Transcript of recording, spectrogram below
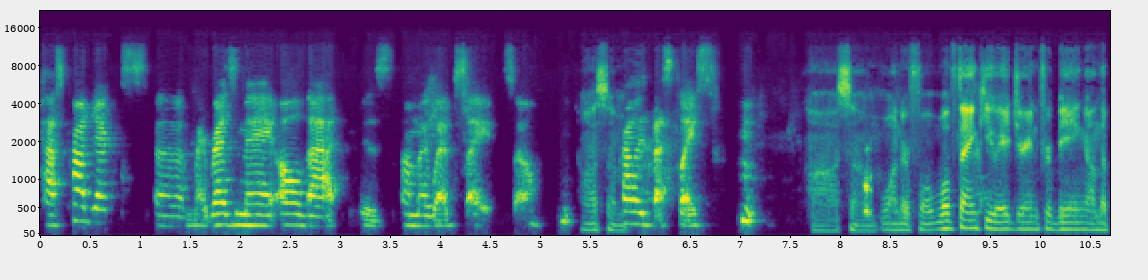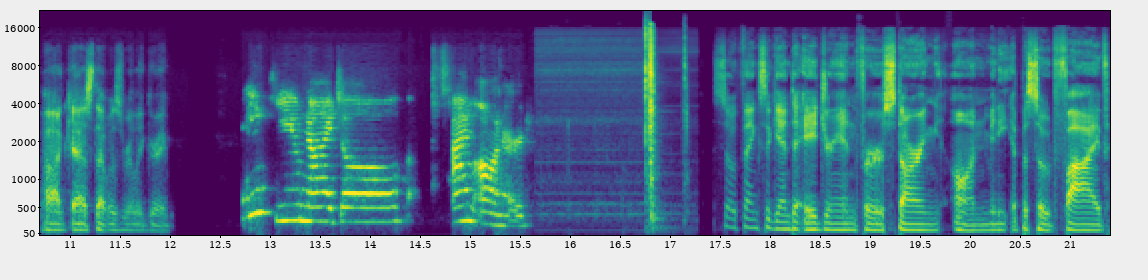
past projects, uh, my resume, all that is on my website. So, Awesome. probably the best place. Awesome. Wonderful. Well, thank you, Adrienne, for being on the podcast. That was really great. Thank you, Nigel. I'm honored. So, thanks again to Adrienne for starring on mini episode five.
